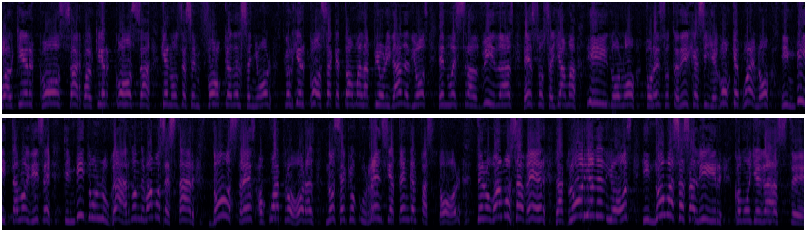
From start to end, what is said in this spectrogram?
Cualquier cosa, cualquier cosa que nos desenfoca del Señor, cualquier cosa que toma la prioridad de Dios en nuestras vidas, eso se llama ídolo. Por eso te dije, si llegó, qué bueno, invítalo y dice, te invito a un lugar donde vamos a estar dos, tres o cuatro horas, no sé qué ocurrencia tenga el pastor, pero vamos a ver la gloria de Dios y no vas a salir como llegaste.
